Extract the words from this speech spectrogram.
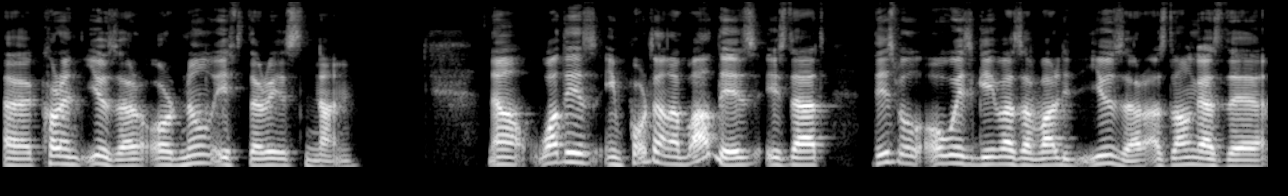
a current user or null if there is none. Now, what is important about this is that this will always give us a valid user as long as the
